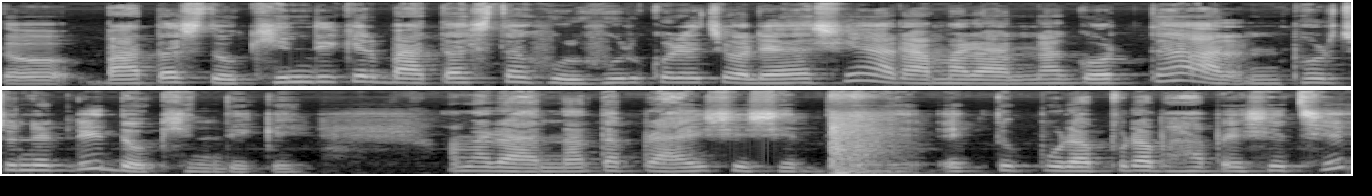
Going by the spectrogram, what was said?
তো বাতাস দক্ষিণ দিকের বাতাসটা হুড়হুড় করে চলে আসে, আর আমার রান্নাঘরটা আনফর্চুনেটলি দক্ষিণ দিকে। আমার রান্নাটা প্রায় শেষের দিকে, একটু পুরা ভাব এসেছে।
